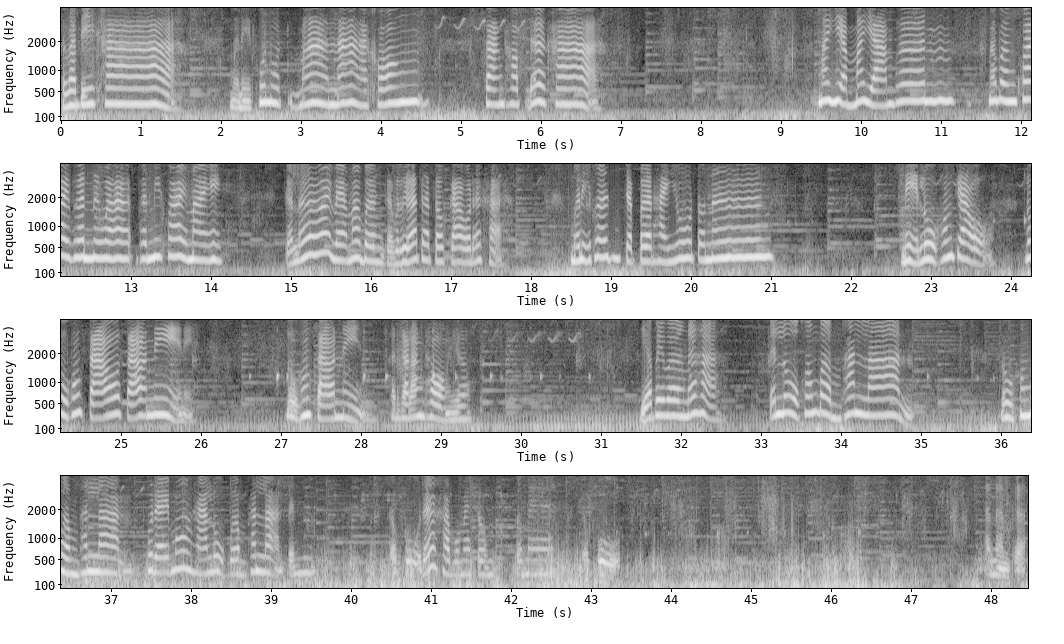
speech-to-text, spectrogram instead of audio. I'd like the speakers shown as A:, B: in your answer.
A: สวัสดีค่ะเมื่อนี้ผู้นุดมาหน้าของสร้างท็อปเดอร์ค่ะ มาเยี่ยมมายามเพิ่นมาเบิงควายเพิ่นนึกว่าเพิ่นมีควายใหม่ก็เลยแวะมาเบิงกับเรือแต่ตัวเก่าเด้อค่ะเมื่อนี้เพิ่นจะเปิดให้อยูตัวหนึ่งนี่ลูกของเจ้า ลูกของสาวสาวอันนี้นี่ ลูกของสาวอันนี่เพิ่นกำลังทองอยู่ เดี๋ยวไปเบิงนะค่ะ เป็นลูกของเบิ่มพันล้าน ลูกของเบิ่มพันล้าน ผู้ใดมองหาลูกเบิ่มพันล้านเป็นตัวผู้ได้ค่ะพ่อแม่ตัวตัวแม่ตัวผู้อันนั้นก็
